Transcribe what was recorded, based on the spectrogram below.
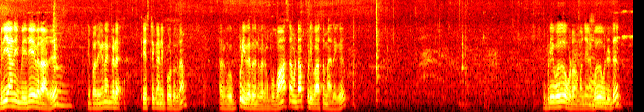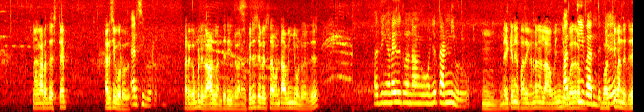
பிரியாணி இதே வராது. இப்போ பார்த்தீங்கன்னா எங்கட டேஸ்ட்டுக்காண்டி போட்டுக்கிறோம். பாருங்க எப்படி வருதுன்னு பாருங்க. இப்போ வாசம் மட்டும் அப்படி வாசமாக இருக்கு. இப்படி வேக விடணும். கொஞ்சம் வேக விட்டுட்டு நாங்கள் அடுத்த ஸ்டெப் அரிசி போடுறது. அரிசி போடுறோம் பாருங்க எப்படி ராடலாம் தெரியுது பாருங்க. பெருசு பெருசாக வந்து அவிஞ்சு கொண்டு வருது. பார்த்தீங்கன்னா இதுக்குள்ள நாங்கள் கொஞ்சம் தண்ணி விடுவோம். ம் ஏற்கனவே பார்த்தீங்கன்னா நல்லா அவிஞ்சு வத்தி வந்துட்டு வத்தி வந்துட்டு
